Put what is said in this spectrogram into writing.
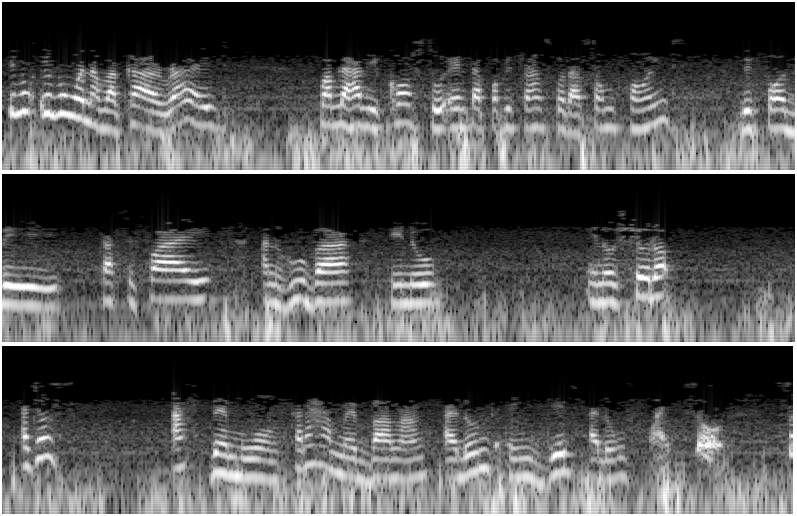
Even even when our car arrived, probably had a cost to enter public transport at some point before the Taxify and Uber, you know, you know, showed up. I just ask them once, can I have my balance? I don't engage, I don't fight. So, so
